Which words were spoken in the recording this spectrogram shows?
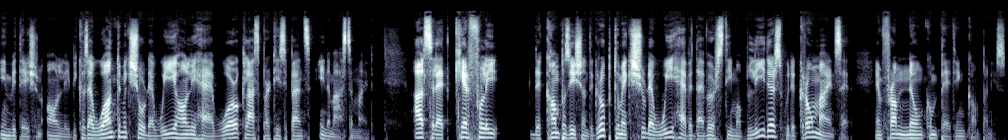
invitation only because I want to make sure that we only have world class participants in the mastermind. I'll select carefully the composition of the group to make sure that we have a diverse team of leaders with a growth mindset and from non competing companies.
